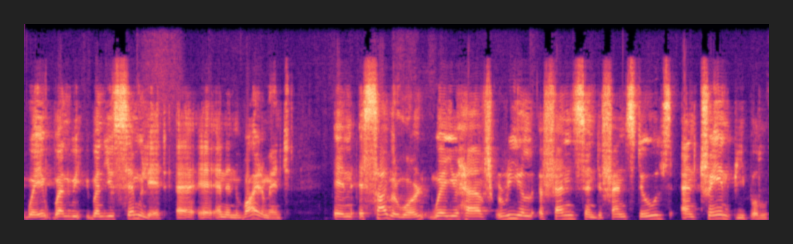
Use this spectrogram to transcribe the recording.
way, when we when you simulate a, a, an environment in a cyber world where you have real offense and defense tools and train people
